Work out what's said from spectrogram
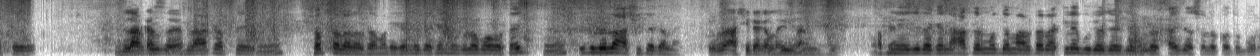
আছে ব্ল্যাক আছে। ব্ল্যাক আছে। হুম। সব কালার আছে। আমার এখানে দেখেন এগুলো বড় সাইজ এগুলো হলো আশি টাকা লাইন এগুলো আশি টাকা লাইন না। আপনি এই যে দেখেন হাতের মধ্যে মালটা রাখলে বোঝা যায় যে এগুলোর সাইজ আসলে কত বড়।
